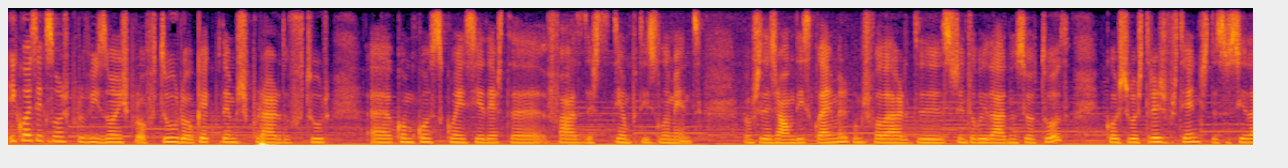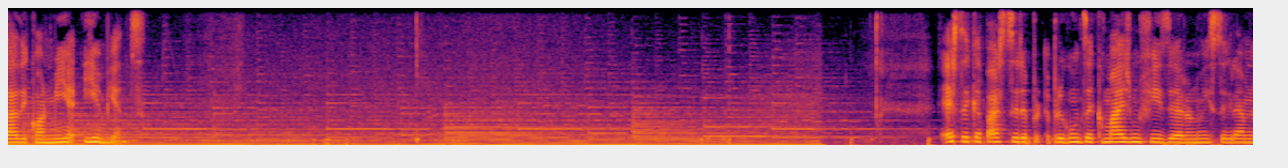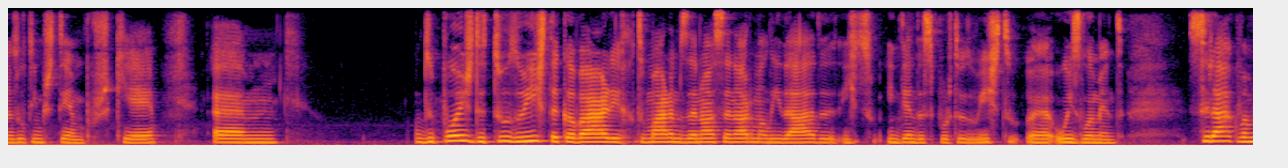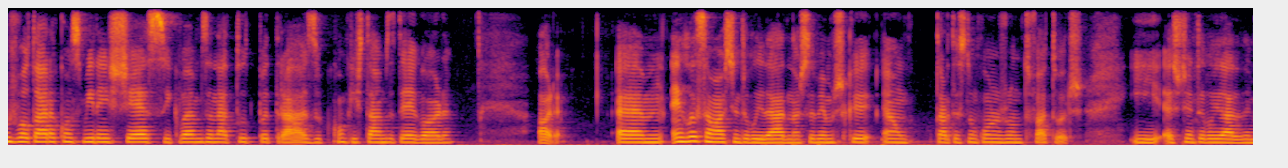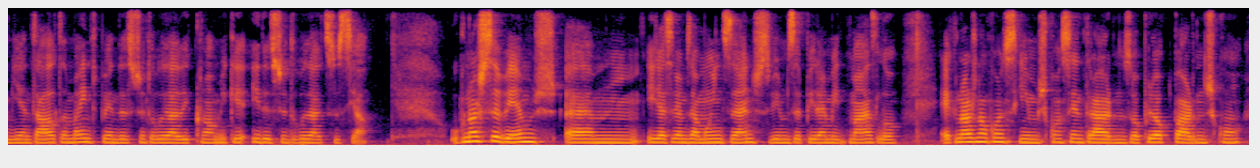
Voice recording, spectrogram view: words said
e quais é são as previsões para o futuro ou o que é que podemos esperar do futuro uh, como consequência desta fase, deste tempo de isolamento. Vamos fazer já um disclaimer, vamos falar de sustentabilidade no seu todo, com as suas três vertentes da sociedade, economia e ambiente. Esta é capaz de ser a pergunta que mais me fizeram no Instagram nos últimos tempos, que é um, depois de tudo isto acabar e retomarmos a nossa normalidade, isto entenda-se por tudo isto, uh, o isolamento, será que vamos voltar a consumir em excesso e que vamos andar tudo para trás, o que conquistámos até agora? Ora, um, em relação à sustentabilidade, nós sabemos que é um, trata-se de um conjunto de fatores e a sustentabilidade ambiental também depende da sustentabilidade económica e da sustentabilidade social. O que nós sabemos, um, e já sabemos há muitos anos, se vimos a pirâmide de Maslow, é que nós não conseguimos concentrar-nos ou preocupar-nos com,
